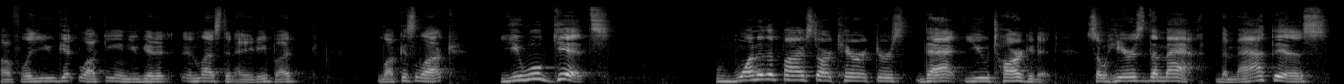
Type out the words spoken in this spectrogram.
Hopefully, you get lucky and you get it in less than 80, but luck is luck. You will get one of the five star characters that you targeted. So here's the math the math is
